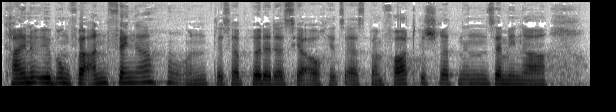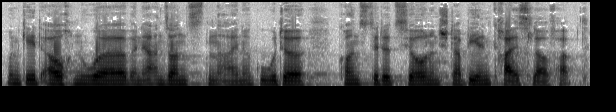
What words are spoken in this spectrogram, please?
keine Übung für Anfänger und deshalb hört er das ja auch jetzt erst beim fortgeschrittenen Seminar und geht auch nur, wenn ihr ansonsten eine gute Konstitution und stabilen Kreislauf habt.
